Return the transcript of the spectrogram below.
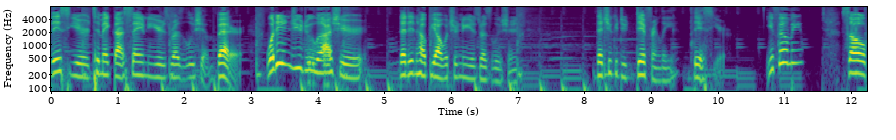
this year to make that same New Year's resolution better? What didn't you do last year that didn't help you out with your New Year's resolution that you could do differently this year. You feel me? So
